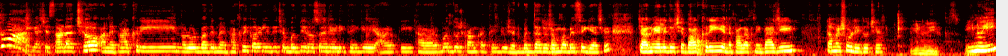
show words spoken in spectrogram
Come on. થઈ ગયા છે સાડા છ અને ભાખરીનો લોટ બાદ મેં ભાખરી કરી લીધી છે. બધી રસોઈ રેડી થઈ ગઈ. આરતી થાળ બધું જ કામકાજ થઈ ગયું છે અને બધા જો જમવા બેસી ગયા છે. જાનવીએ લીધું છે ભાખરી અને પાલકની ભાજી. તમે શું લીધું છે? એનું ઈ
